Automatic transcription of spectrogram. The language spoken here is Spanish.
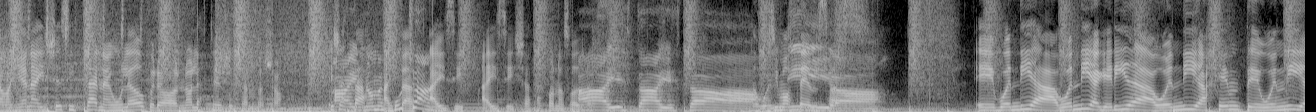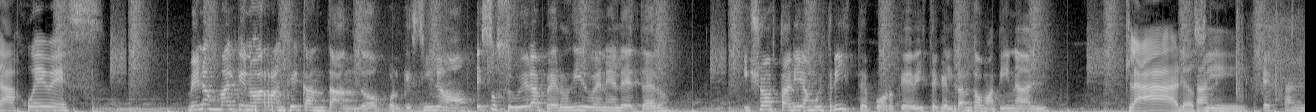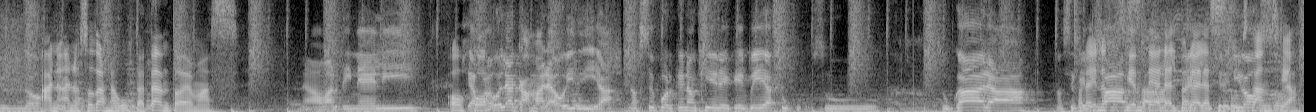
la mañana y Jessy está en algún lado, pero no la estoy escuchando yo. Ella Ay, está. ¿no me ahí estás. escuchan? Ahí sí, ahí sí, ya estás con nosotros. Ahí está, ahí está. Nos Buen pusimos día. tensas. Eh, buen día, buen día, querida. Buen día, gente. Buen día, jueves. Menos mal que no arranqué cantando, porque si no, eso se hubiera perdido en el éter. Y yo estaría muy triste porque viste que el canto matinal Claro, es tan, sí. es tan lindo. A, a nosotras nos gusta tanto, además. No, Martinelli. Ojo. Le apagó la cámara hoy día. No sé por qué no quiere que vea su, su, su cara. No sé Por qué ahí le no pasa, se siente a la altura de la misterioso. circunstancia.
